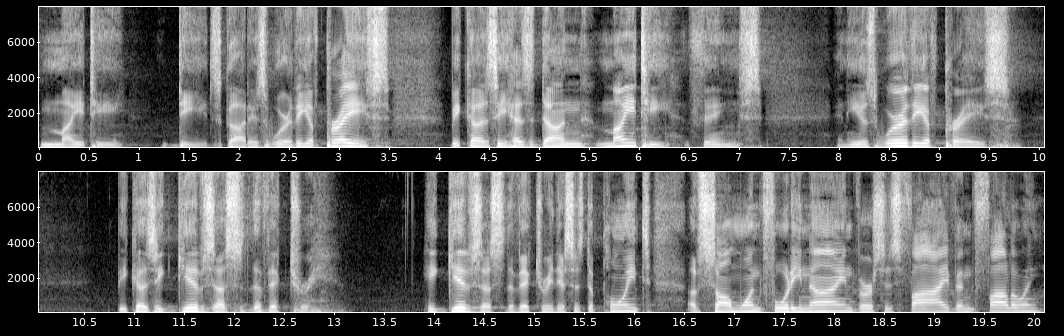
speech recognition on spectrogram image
mighty deeds. God is worthy of praise because he has done mighty things. And he is worthy of praise because he gives us the victory. He gives us the victory. This is the point of Psalm 149, verses 5 and following.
